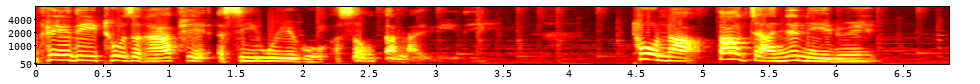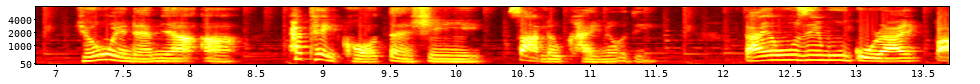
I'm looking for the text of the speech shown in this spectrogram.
အဖေသည်ထိုစကားဖြင့်အစည်းအဝေးကိုအဆုံးသတ်လိုက်လေသည်ထို့နောက်တောက်ကြညနေတွင်ရုံးဝင်တန်းများအားဖတ်ထိတ်ခေါ်တန်ရှင်းရေးစလုပ်ခိုင်းတော့သည်တိုင်းဦးစီးမှုကိုယ်တိုင်ပါ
